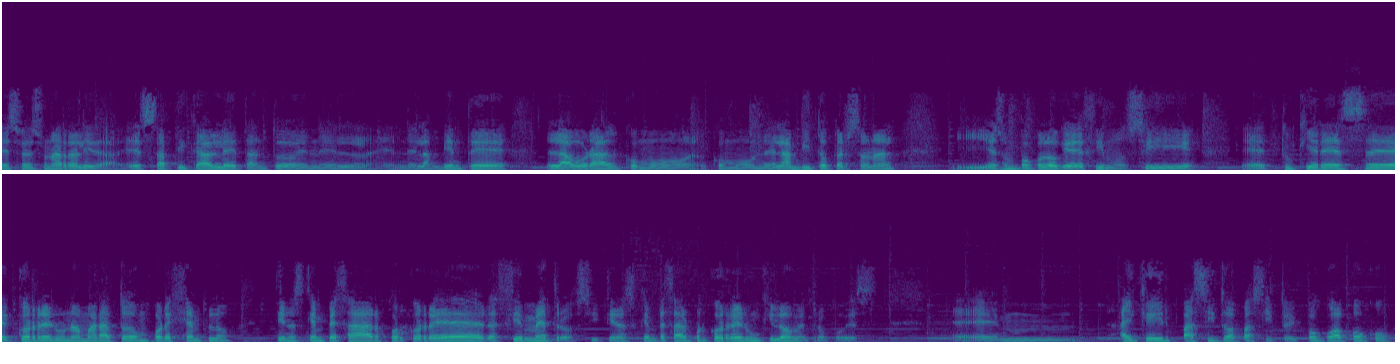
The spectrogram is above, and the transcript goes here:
Eso es una realidad. Es aplicable tanto en el, en el ambiente laboral como, en el ámbito personal. Y es un poco lo que decimos. Si eh, tú quieres eh, correr una maratón, por ejemplo, tienes que empezar por correr 100 metros. Si tienes que empezar por correr un kilómetro, pues em, hay que ir pasito a pasito y poco a poco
